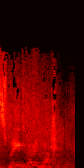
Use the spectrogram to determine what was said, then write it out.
slain Baron Nashor.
